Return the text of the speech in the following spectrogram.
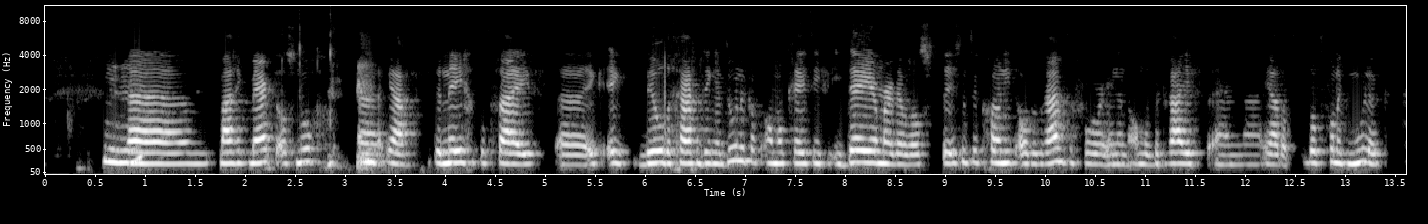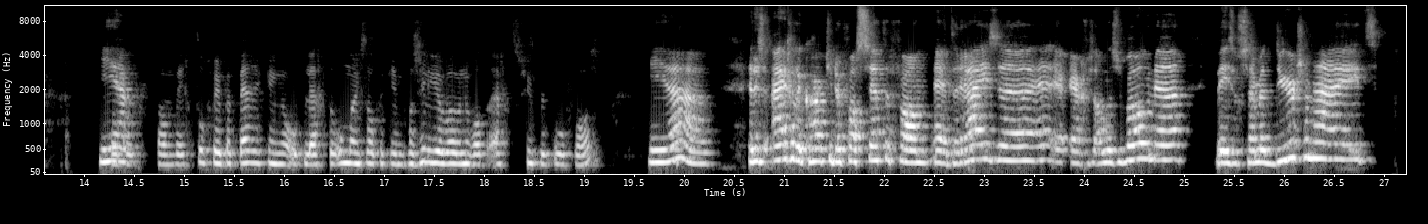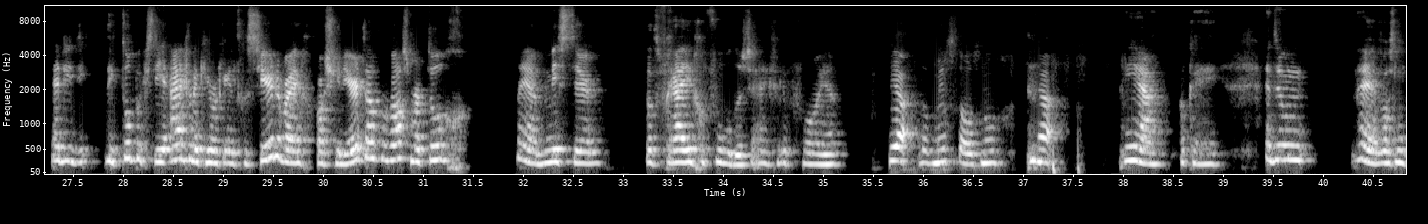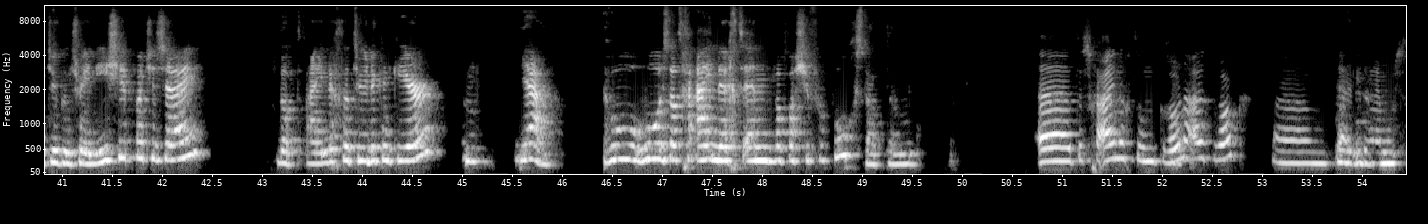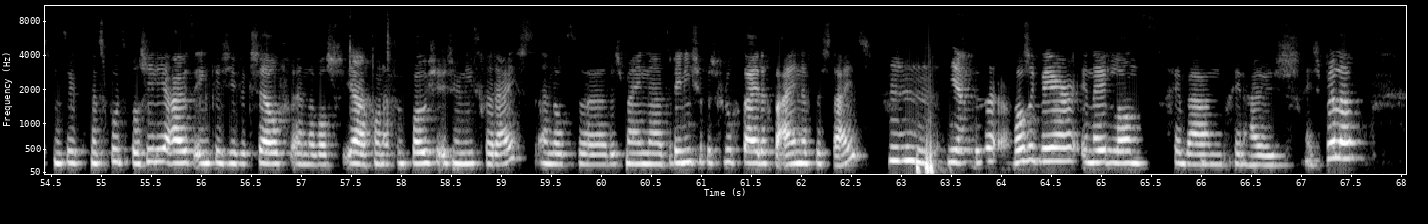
Mhm. Ehm, maar ik merkte alsnog, eh, ja, de 9 tot 5. eh, ik, ik wilde graag dingen doen. Ik had allemaal creatieve ideeën, maar er, was, er is natuurlijk gewoon niet altijd ruimte voor in een ander bedrijf. En eh, ja, dat, dat vond ik moeilijk. Ja. Dat ik dan weer, toch weer beperkingen oplegde, ondanks dat ik in Brazilië woonde, wat echt super tof was. Ja, en dus eigenlijk had je de facetten van het reizen, ergens anders wonen, bezig zijn met duurzaamheid. Die, die, die topics die je eigenlijk heel erg interesseerde, waar je gepassioneerd over was, maar toch nou ja, miste dat vrije gevoel dus eigenlijk voor je. Ja, dat miste alsnog. Ja, Ja, oké. En toen, nou ja, het was natuurlijk een traineeship wat je zei. Dat eindigt natuurlijk een keer. Ja, hoe, hoe is dat geëindigd en wat was je vervolgstap dan? Eh, het is geëindigd toen corona uitbrak. Ehm, ja, Ja. iedereen moest natuurlijk met spoed Brazilië uit, inclusief ikzelf. En er was ja, gewoon even een poosje is er niet gereisd. En dat, eh, dus mijn eh, traineeship is vroegtijdig beëindigd destijds. Mhm, ja. Dus daar was ik weer in Nederland. Geen baan, geen huis, geen spullen.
